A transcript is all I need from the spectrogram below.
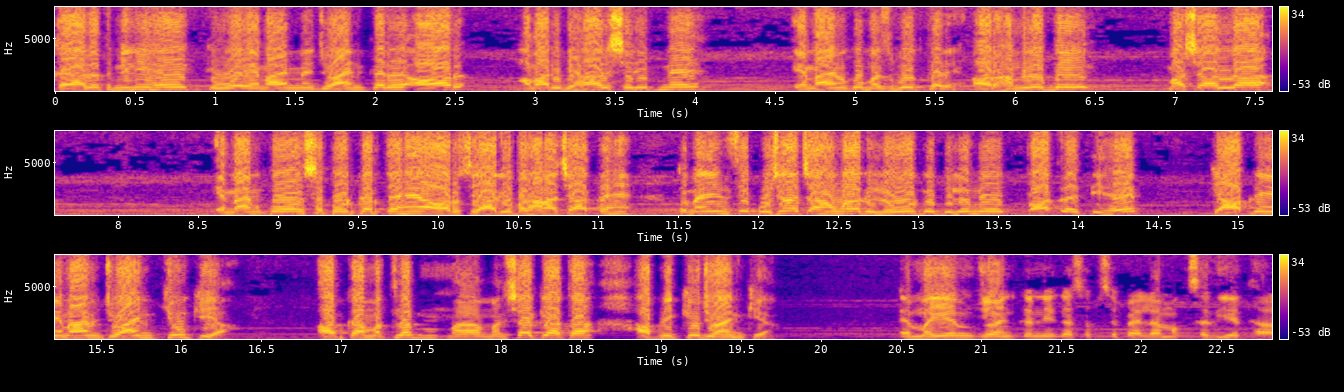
क्यादत मिली है कि वो एमआईएम में ज्वाइन करें और हमारे बिहार शरीफ में एमआईएम को मज़बूत करें। और हम लोग भी माशा एम आई को सपोर्ट करते हैं और उसे आगे बढ़ाना चाहते हैं। तो मैं इनसे पूछना चाहूँगा कि लोगों के दिलों में एक बात रहती है कि आपने एम ज्वाइन क्यों किया? आपका मतलब मंशा क्या था? आपने क्यों ज्वाइन किया? एम आई एम ज्वाइन करने का सबसे पहला मकसद ये था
